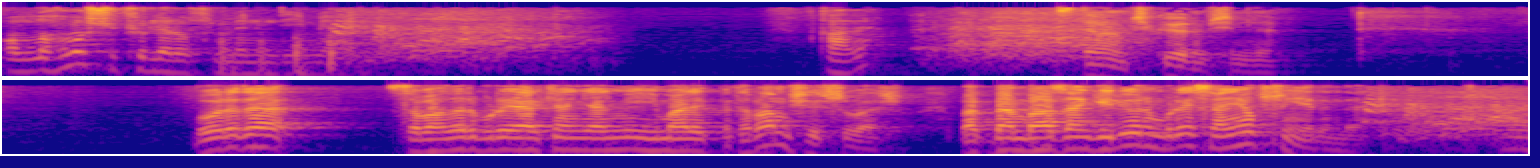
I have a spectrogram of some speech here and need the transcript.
Allah'ıma şükürler olsun benim diyeyim yani. Kahve? İstemem çıkıyorum şimdi. Bu arada sabahları buraya erken gelmeyi ihmal etme tamam mı Şesu var? Bak ben bazen geliyorum buraya sen yoksun yerinde. Ay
